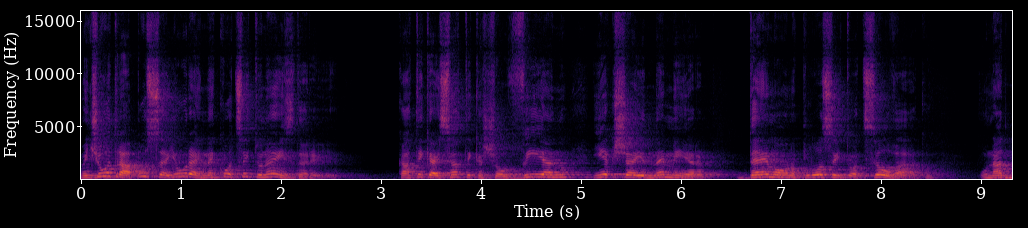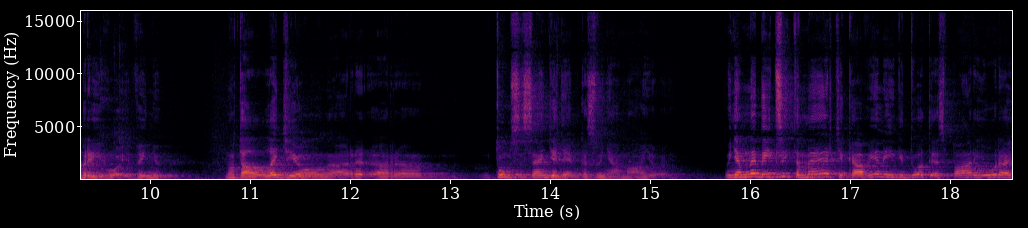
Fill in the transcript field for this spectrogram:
Viņš otrā pusē jūrai neko citu neizdarīja, kā tikai satika šo vienu iekšēji nemiera dēmona plosīto cilvēku un atbrīvoja viņu no tā leģiona ar, ar tumsas eņģeļiem, kas viņā mājoja. Viņam nebija cita mērķa, kā vienīgi doties pāri jūrai,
